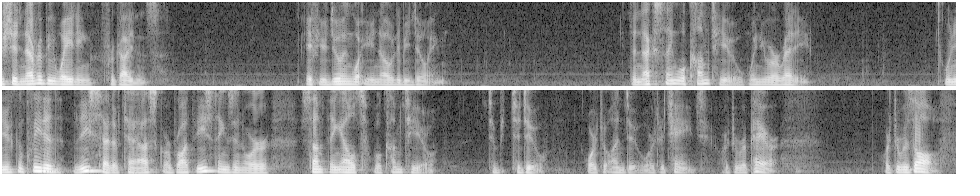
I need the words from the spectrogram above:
You should never be waiting for guidance if you're doing what you know to be doing. The next thing will come to you when you are ready. When you've completed these set of tasks or brought these things in order, something else will come to you to, to do, or to undo, or to change, or to repair, or to resolve.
